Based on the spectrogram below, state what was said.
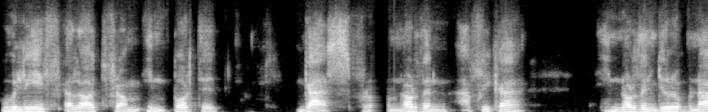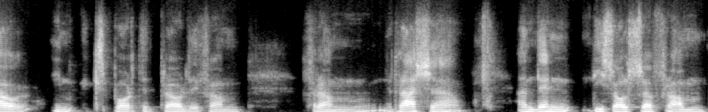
we live a lot from imported gas from Northern Africa, in Northern Europe now exported probably from, from Russia, and then this also from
